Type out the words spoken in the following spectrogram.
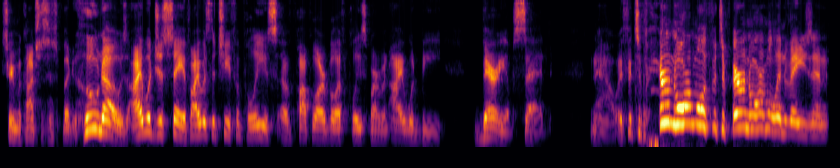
stream of consciousness. But who knows? I would just say if I was the chief of police of Poplar Bluff Police Department, I would be very upset now. If it's a paranormal, if it's a paranormal invasion,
